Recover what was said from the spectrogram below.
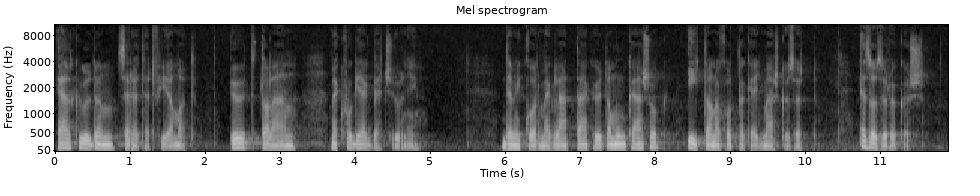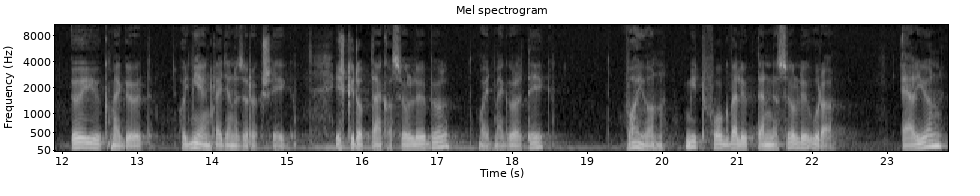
Elküldöm szeretett fiamat. Őt talán meg fogják becsülni. De mikor meglátták őt a munkások, így tanakodtak egymás között. Ez az örökös. Öljük meg őt, hogy milyen legyen az örökség. És kidobták a szőlőből, majd megölték. Vajon mit fog velük tenni a szőlő ura? Eljön,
